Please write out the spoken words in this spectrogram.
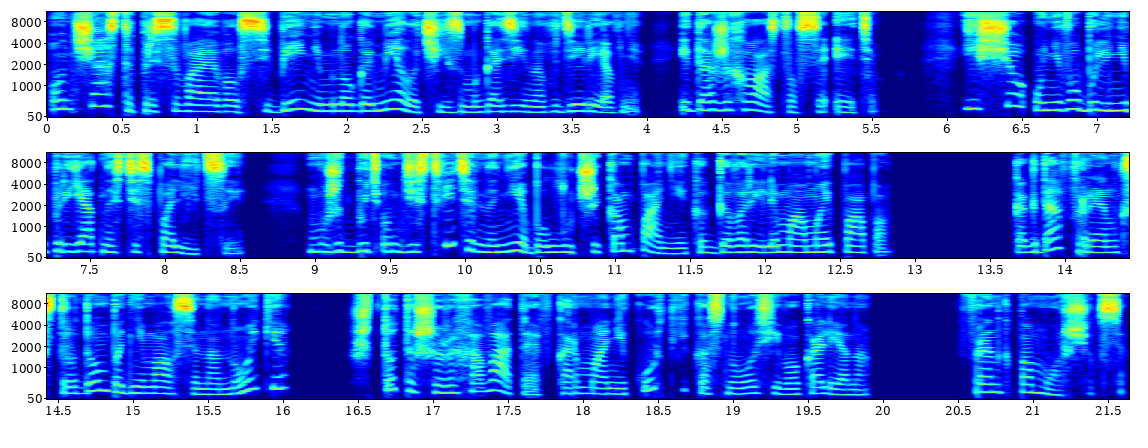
Он часто присваивал себе немного мелочи из магазина в деревне и даже хвастался этим. Еще у него были неприятности с полицией. Может быть, он действительно не был лучшей компанией, как говорили мама и папа. Когда Фрэнк с трудом поднимался на ноги, что-то шероховатое в кармане куртки коснулось его колена. Фрэнк поморщился.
